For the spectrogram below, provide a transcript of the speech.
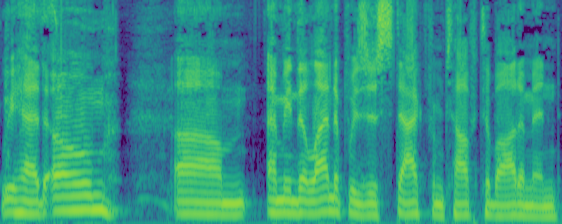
we had Ohm. Um, I mean, the lineup was just stacked from top to bottom, and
